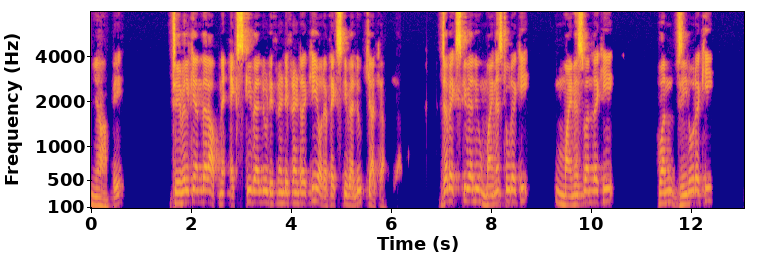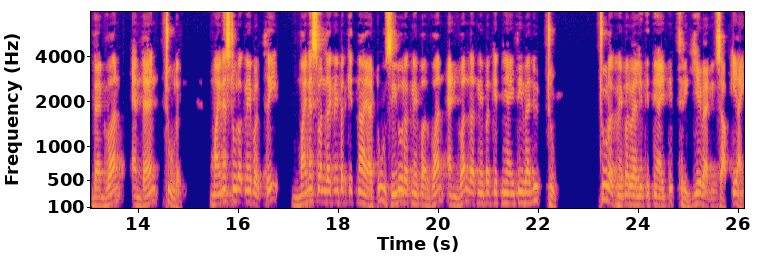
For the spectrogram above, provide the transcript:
यहाँ पे टेबल के अंदर आपने एक्स की वैल्यू डिफरेंट डिफरेंट रखी और एफ़ एक्स की वैल्यू क्या क्या मिली आपको। जब एक्स की वैल्यू माइनस टू रखी माइनस वन रखी वन ज़ीरो रखी then one and then two रखी। माइनस टू रखने पर थ्री माइनस वन रखने पर कितना आया? टू ज़ीरो रखने पर वन एंड वन रखने पर कितनी आई थी वैल्यू टू टू रखने पर वैल्यू कितनी आई थी? थ्री ये वैल्यूज़ आपकी आई।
